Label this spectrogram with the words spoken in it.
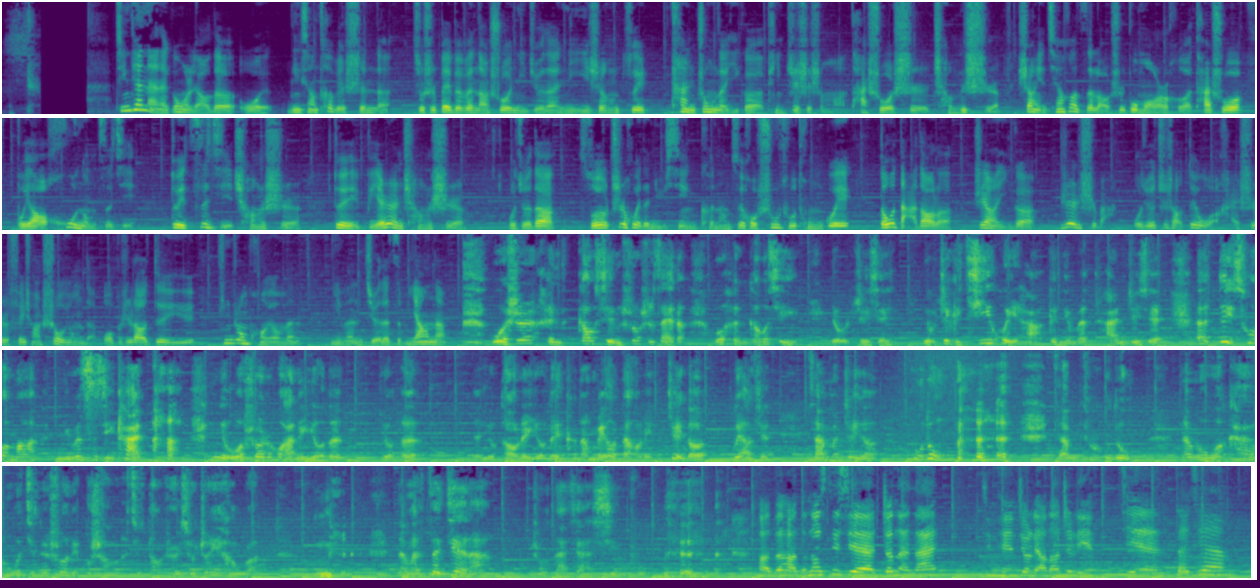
今天奶奶跟我聊的，我印象特别深的就是贝贝问到说，你觉得你一生最看重的一个品质是什么？他说是诚实。上野千鹤子老师不谋而合，他说不要糊弄自己，对自己诚实，对别人诚实。我觉得所有智慧的女性，可能最后殊途同归，都达到了这样一个认识吧。我觉得至少对我还是非常受用的。我不知道对于听众朋友们，你们觉得怎么样呢？我是很高兴，说实在的，我很高兴有这些有这个机会哈，跟你们谈这些，呃，对错吗？你们自己看。我说实话呢，有的有的有道理，有的可能没有道理，这个不要紧，咱们这个互动，咱们就互动。那么我看我今天说的也不少了，就到这儿就这样吧。嗯，那么再见啊！祝大家幸福。好的，好的，那谢谢张奶奶，今天就聊到这里，见，再见。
